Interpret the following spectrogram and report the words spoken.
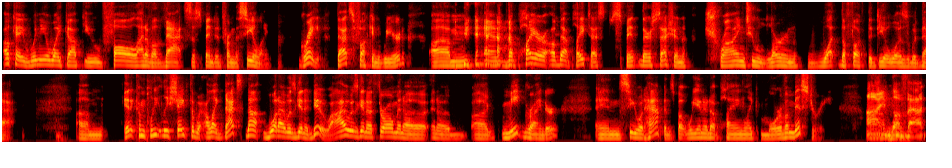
okay, when you wake up, you fall out of a vat suspended from the ceiling. Great, that's fucking weird. Um, and the player of that playtest spent their session trying to learn what the fuck the deal was with that. Um, and it completely shaped the way like that's not what I was gonna do. I was gonna throw them in a in a, a meat grinder and see what happens, but we ended up playing like more of a mystery. I um, love that.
